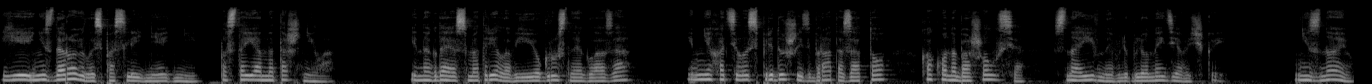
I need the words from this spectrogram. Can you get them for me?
Ей не здоровилось последние дни, постоянно тошнило. Иногда я смотрела в ее грустные глаза, и мне хотелось придушить брата за то, как он обошелся с наивной влюбленной девочкой. Не знаю,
